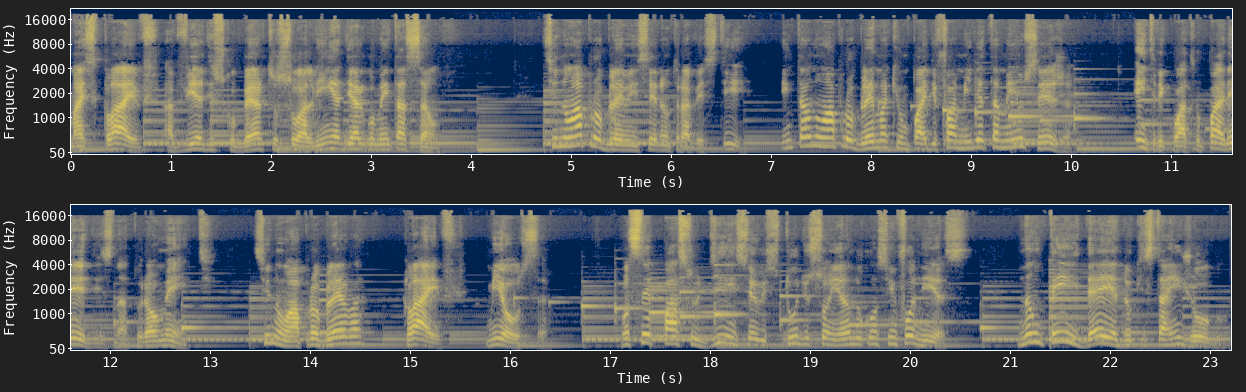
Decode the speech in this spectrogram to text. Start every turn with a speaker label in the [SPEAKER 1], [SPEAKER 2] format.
[SPEAKER 1] mas Clive havia descoberto sua linha de argumentação. Se não há problema em ser um travesti, então não há problema que um pai de família também o seja. Entre quatro paredes, naturalmente. Se não há problema, Clive, me ouça. Você passa o dia em seu estúdio sonhando com sinfonias. Não tem ideia do que está em jogo.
